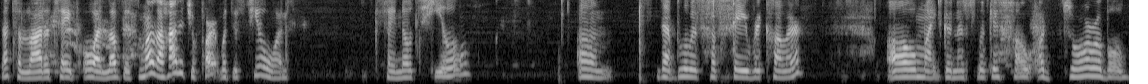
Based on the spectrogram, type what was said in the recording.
That's a lot of tape. Oh, I love this. Marla, how did you part with this teal one? Because I know teal. Um, that blue is her favorite color. Oh my goodness, look at how adorable.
